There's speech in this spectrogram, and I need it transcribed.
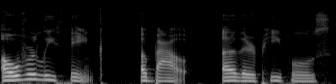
overly think about other people's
